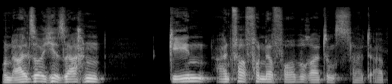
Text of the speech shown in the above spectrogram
Und all solche Sachen gehen einfach von der Vorbereitungszeit ab.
